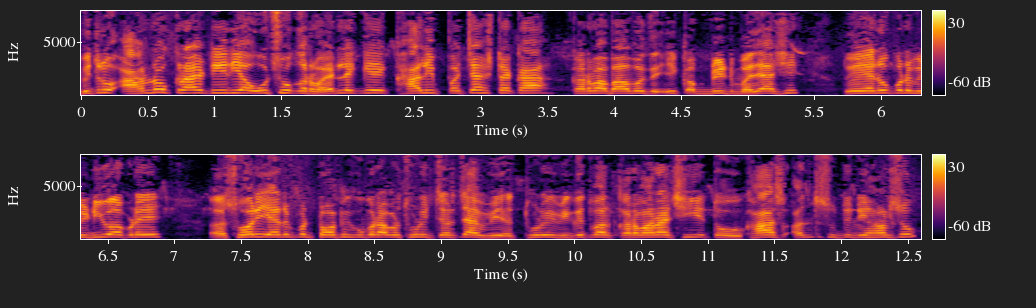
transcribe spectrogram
મિત્રો, આનો ક્રાઇટેરિયા ઓછો કરવા, એટલે કે ખાલી પચાસ ટકા કરવા બાબતે એક અપડેટ મળ્યા છે. તો એનો પણ વીડિયો આપણે સોરી એનો પણ ટોપિક ઉપર આપણે થોડી ચર્ચા થોડી વિગતવાર કરવાના છીએ. તો ખાસ અંત સુધી નિહાળશો.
